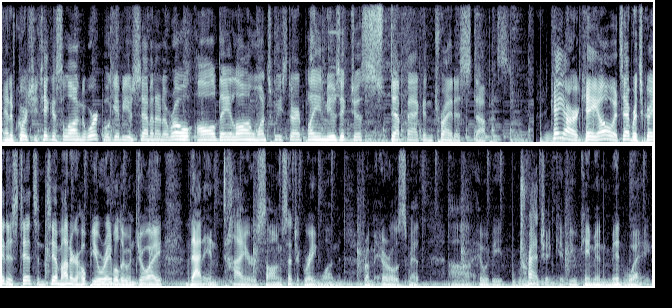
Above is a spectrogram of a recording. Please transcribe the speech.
And of course, you take us along to work, we'll give you seven in a row all day long. Once we start playing music, just step back and try to stop us. KRKO, it's Everett's greatest hits, and Tim Hunter. Hope you were able to enjoy that entire song. Such a great one from Aerosmith. Uh, it would be tragic if you came in midway.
